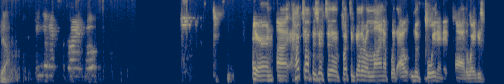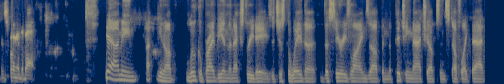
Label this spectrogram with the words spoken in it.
Yeah. We can go next to Bryan Hoch. Hey, Aaron, uh, how tough is it to put together a lineup without Luke Voit in it, uh, the way he's been swinging the bat? Yeah, I mean, uh, you know, Luke will probably be in the next three days. It's just the way the the series lines up and the pitching matchups and stuff like that.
